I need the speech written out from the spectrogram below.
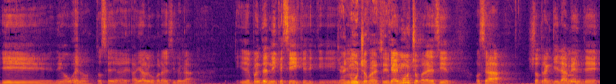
Y digo, bueno, entonces hay, hay algo para decir acá. Y después entendí que sí, que, que- Que hay mucho para decir. Que hay mucho para decir. O sea, yo tranquilamente,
